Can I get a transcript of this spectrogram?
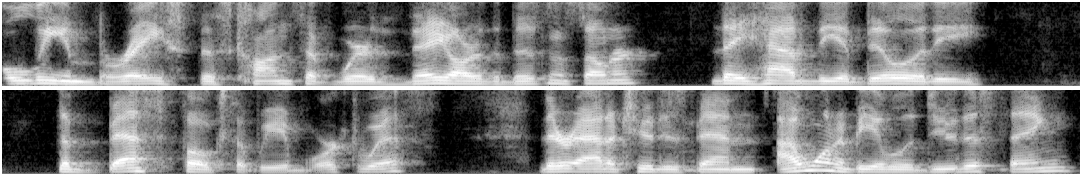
fully embraced this concept where they are the business owner, they have the ability, the best folks that we have worked with, their attitude has been, I want to be able to do this thing.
